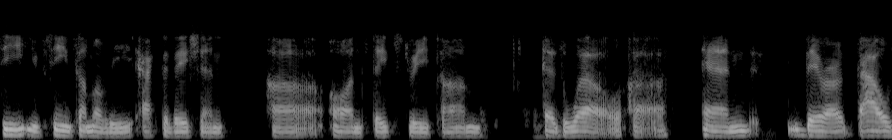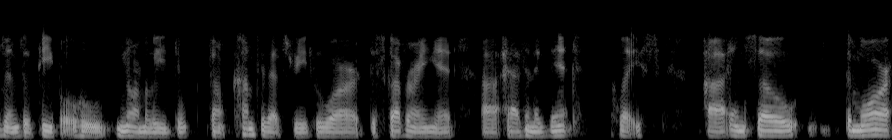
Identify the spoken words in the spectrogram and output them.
see you've seen some of the activation on State Street um, as well, uh, and there are thousands of people who normally do, not come to that street who are discovering it uh, as an event place. Uh, and so the more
